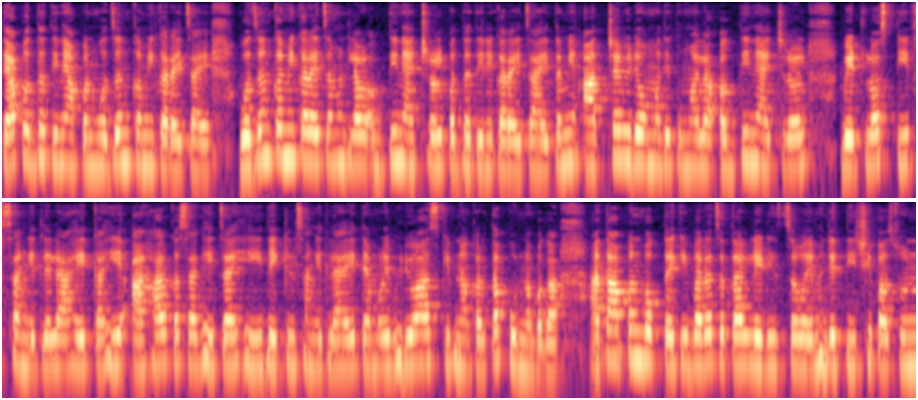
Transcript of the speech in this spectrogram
त्या पद्धतीने आपण वजन कमी करायचं आहे. वजन कमी करायचं म्हटल्यावर अगदी नॅचरल पद्धतीने करायचं आहे. तर मी आजच्या व्हिडिओमध्ये तुम्हाला अगदी नॅचरल वेट लॉस टिप्स सांगितलेल्या आहेत. काही आहार कसा घ्यायचा हेही देखील सांगितले आहे. त्यामुळे व्हिडिओ हा स्किप न करता पूर्ण बघा. आता आपण बघतोय की बरंच आता लेडीजचं वय म्हणजे तिशीपासून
